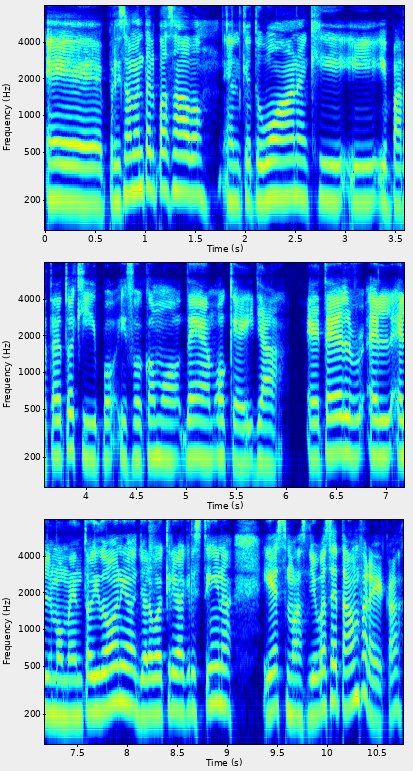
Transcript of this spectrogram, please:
eh, precisamente el pasado, el que tuvo Ana y, y, parte de tu equipo, y fue como, damn, ok, ya, este es el, el, momento idóneo, yo le voy a escribir a Cristina, y es más, yo voy a ser tan freca,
